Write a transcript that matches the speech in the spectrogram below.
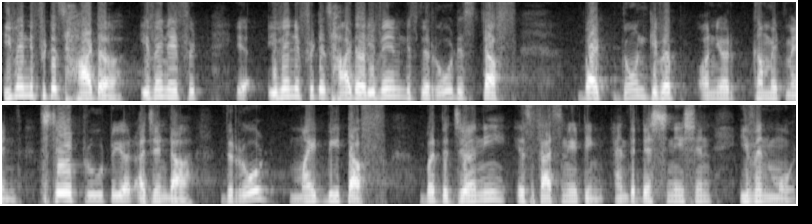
Even if it is harder, even if it, even if it is harder, even if the road is tough, but don't give up on your commitment. Stay true to your agenda. The road might be tough, but the journey is fascinating and the destination even more.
